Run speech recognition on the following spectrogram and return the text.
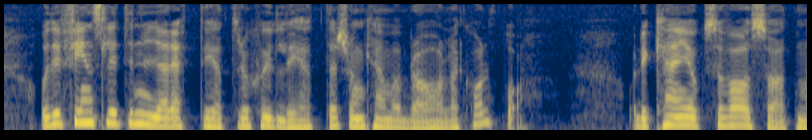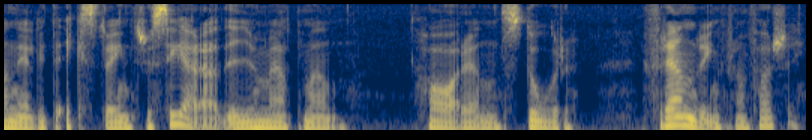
Och det finns lite nya rättigheter och skyldigheter som kan vara bra att hålla koll på. Och det kan ju också vara så att man är lite extra intresserad i och med att man har en stor förändring framför sig.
